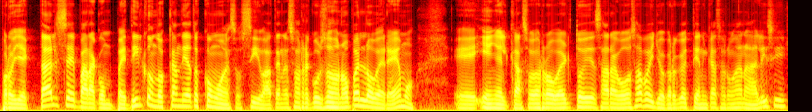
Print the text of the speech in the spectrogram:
proyectarse para competir con dos candidatos como esos. Si va a tener esos recursos o no, pues lo veremos. Eh, y en el caso de Roberto y de Zaragoza, pues yo creo que tienen que hacer un análisis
